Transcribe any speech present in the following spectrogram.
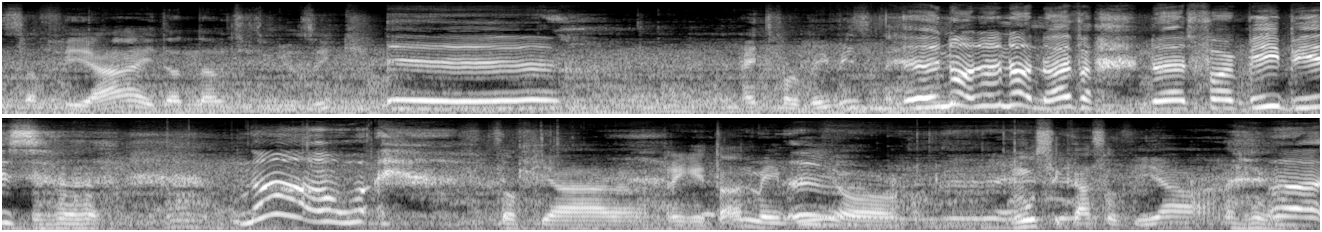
Sophia, I don't know this music. Uh, Right for babies? uh, no, no, no, not for, not for babies. no. Sofia reggaeton maybe or música Sofia? Uh,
